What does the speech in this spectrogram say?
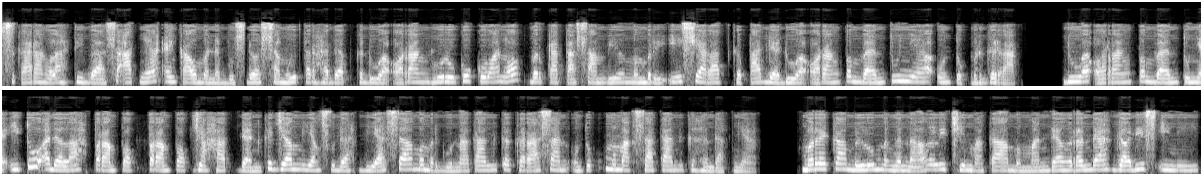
sekaranglah tiba saatnya engkau menebus dosamu terhadap kedua orang guruku Kuan Lo berkata sambil memberi isyarat kepada dua orang pembantunya untuk bergerak. Dua orang pembantunya itu adalah perampok-perampok jahat dan kejam yang sudah biasa mempergunakan kekerasan untuk memaksakan kehendaknya. Mereka belum mengenal licin maka memandang rendah gadis ini,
